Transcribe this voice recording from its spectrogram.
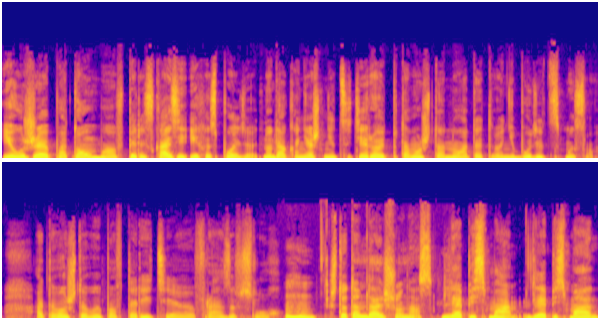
и уже потом а, в пересказе их использовать. Ну да, конечно, не цитировать, потому что, ну, от этого не будет смысла, от того, что вы повторите фразы вслух. Угу. Что там дальше у нас? Для письма. Для письма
